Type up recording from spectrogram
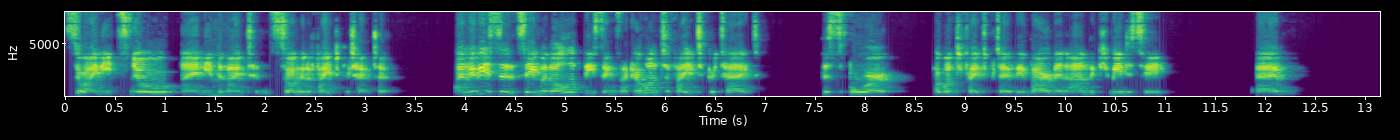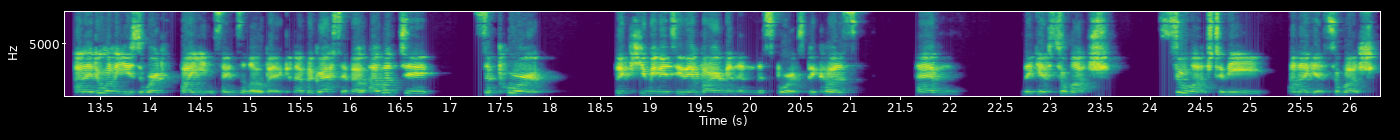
so I need snow and I need the mm-hmm. mountains, so I'm going to fight to protect it. And maybe it's the same with all of these things. Like, I want to fight to protect the sport, I want to fight to protect the environment and the community. Um, and I don't want to use the word fight, it sounds a little bit kind of aggressive. I, I want to support the community, the environment, and the sports because um, they give so much, so much to me, and I get so much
